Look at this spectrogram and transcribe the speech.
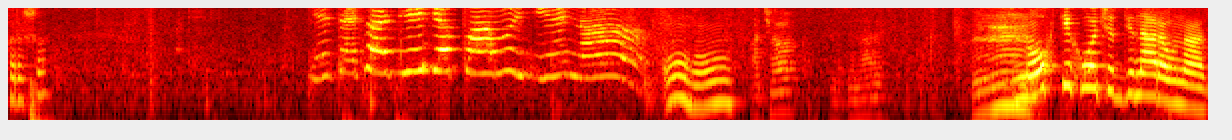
Хорошо? Угу. А чё? Ногти хочет Динара у нас.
